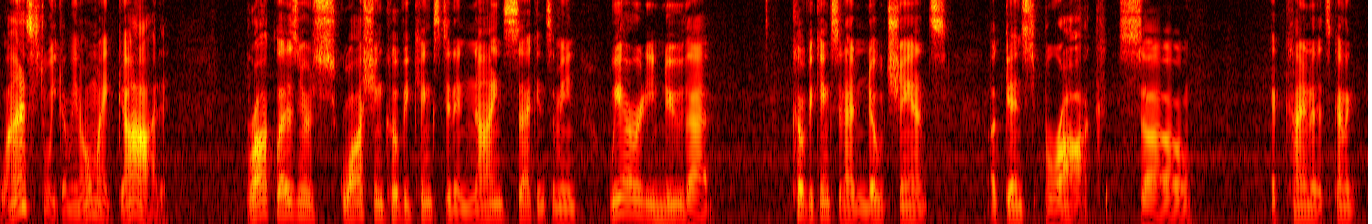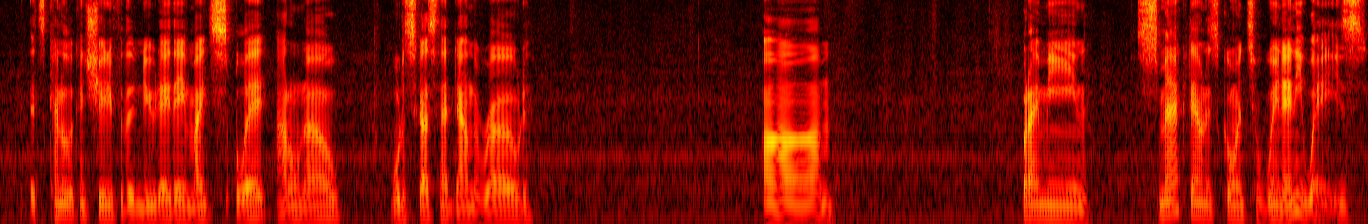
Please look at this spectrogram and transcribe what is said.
last week. I mean, oh my God. Brock Lesnar squashing Kofi Kingston in nine seconds. I mean, we already knew that Kofi Kingston had no chance against Brock, so it kind of it's kind of it's kind of looking shady for the New Day. They might split. I don't know. We'll discuss that down the road. Um, but I mean, SmackDown is going to win anyways.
